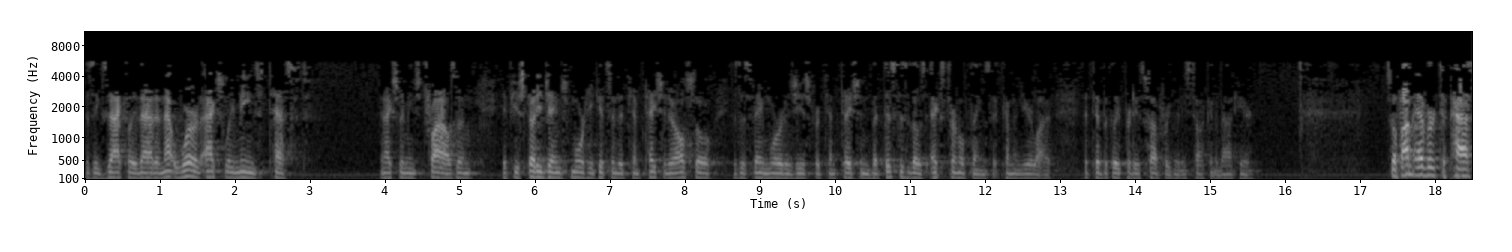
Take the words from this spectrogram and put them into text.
is exactly that. And that word actually means test. It actually means trials. And if you study James more, he gets into temptation. It also is the same word as used for temptation, but this is those external things that come into your life that typically produce suffering that he's talking about here. So if I'm ever to pass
